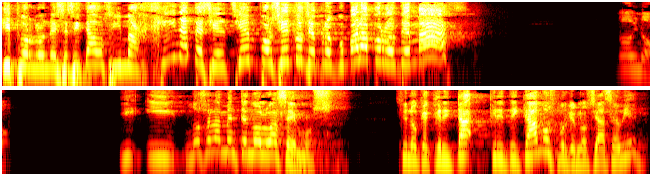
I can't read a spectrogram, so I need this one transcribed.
y por los necesitados. Imagínate Imagínate si el 100% se preocupara por los demás. No y no. Y, no solamente no lo hacemos, sino que criticamos porque no se hace bien.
